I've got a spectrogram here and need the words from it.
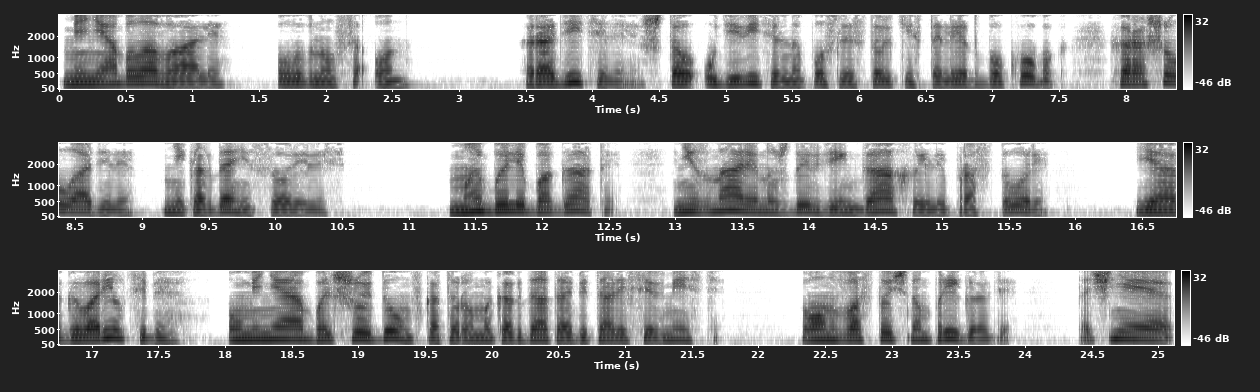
Меня баловали», — улыбнулся он. Родители, что удивительно после стольких-то лет бок о бок, хорошо ладили, никогда не ссорились. Мы были богаты, не знали нужды в деньгах или просторе. Я говорил тебе, у меня большой дом, в котором мы когда-то обитали все вместе. Он в восточном пригороде. Точнее,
